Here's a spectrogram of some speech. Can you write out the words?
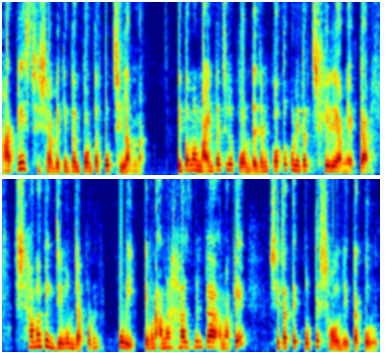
আর্টিস্ট হিসাবে কিন্তু আমি পর্দা করছিলাম না। কিন্তু আমার মাইন্ডটা ছিল পর্দায়, যে আমি কতক্ষণ এটা ছেড়ে আমি একটা স্বাভাবিক জীবনযাপন করি এবং আমার হাজবেন্ডটা আমাকে সেটাতে করতে সহযোগিতা করুক।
